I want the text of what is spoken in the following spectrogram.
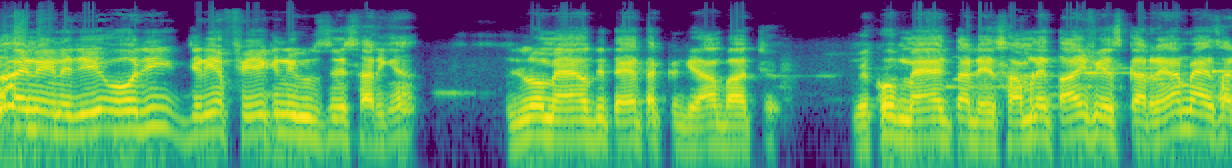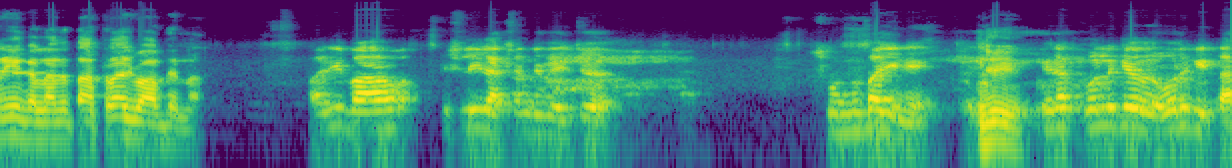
ਨਹੀਂ ਨਹੀਂ ਨਹੀਂ ਜੀ ਉਹ ਜੀ ਜਿਹੜੀਆਂ ਫੇਕ ਨਿਊਜ਼ ਨੇ ਸਾਰੀਆਂ ਜਦੋਂ ਮੈਂ ਉਹਦੀ ਤਹਿ ਤੱਕ ਗਿਆ ਬਾਅਦ ਚ। ਵੇਖੋ ਮੈਂ ਤੁਹਾਡੇ ਸਾਹਮਣੇ ਤਾਂ ਹੀ ਫੇਸ ਕਰ ਰਿਹਾ ਮੈਂ ਸਾਰੀਆਂ ਗੱਲਾਂ ਦਾ ਤਾਤਰਾ ਜਵਾਬ ਦੇਣਾ ਭਾਜੀ ਵਾਹ ਪਿਛਲੀ ਇਲੈਕਸ਼ਨ ਦੇ ਵਿੱਚ ਸੋਨੂ ਭਾਜੀ ਨੇ ਜੀ। ਇਹਦਾ ਖੁੱਲ ਕੇ ਵਿਰੋਧ ਕੀਤਾ।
